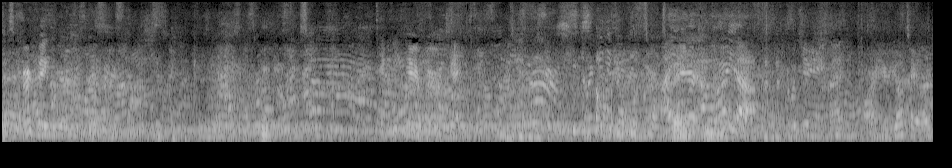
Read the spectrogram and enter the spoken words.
It's perfect. Take good care of her, okay? Thank you. How are ya? What's your name, bud? All right, here you go, Taylor.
